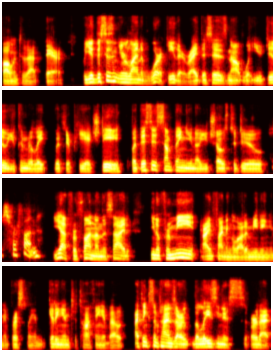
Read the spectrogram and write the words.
fall into that there. but this isn't your line of work either, right? This is not what you do. You can relate with your PhD, but this is something, you know, you chose to do just for fun. Yeah, for fun on the side. You know, for me, I'm finding a lot of meaning in it personally and getting into talking about, I think sometimes our the laziness or that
